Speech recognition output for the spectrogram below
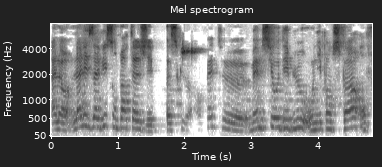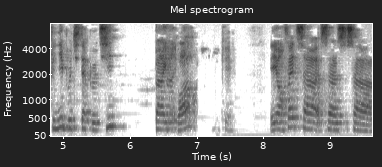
alors là, les avis sont partagés parce que en fait, euh, même si au début on n'y pense pas, on finit petit à petit par y croire. Okay. Et en fait, ça, ça, ça, euh,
